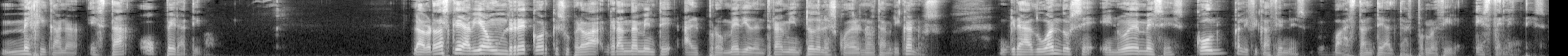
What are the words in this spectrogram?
Mexicana está operativa. La verdad es que había un récord que superaba grandemente al promedio de entrenamiento de los escuadrones norteamericanos, graduándose en nueve meses con calificaciones bastante altas, por no decir excelentes.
